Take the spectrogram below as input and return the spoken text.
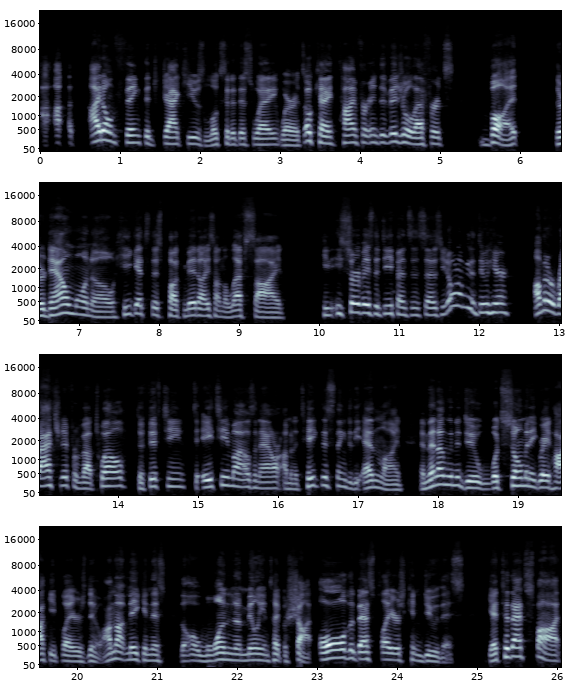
I, I don't think that Jack Hughes looks at it this way, where it's okay, time for individual efforts, but they're down 1 0. He gets this puck mid ice on the left side. He, he surveys the defense and says, You know what I'm going to do here? I'm going to ratchet it from about 12 to 15 to 18 miles an hour. I'm going to take this thing to the end line, and then I'm going to do what so many great hockey players do. I'm not making this the oh, one in a million type of shot. All the best players can do this. Get to that spot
